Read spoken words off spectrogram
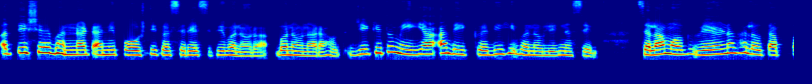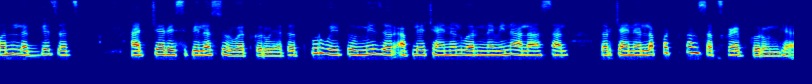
अतिशय भन्नाट आणि पौष्टिक असे रेसिपी बनवरा बनवणार आहोत जी की तुम्ही याआधी कधीही बनवली नसेल. चला मग वेळ न घालवता आपण लगेचच आजच्या रेसिपीला सुरुवात करूया. तत्पूर्वी तुम्ही जर आपल्या चॅनलवर नवीन आला असाल तर चॅनलला पटकन सबस्क्राईब करून घ्या.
